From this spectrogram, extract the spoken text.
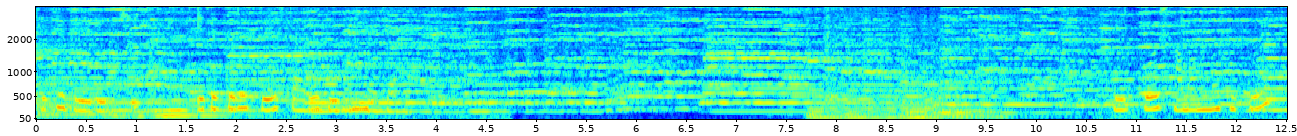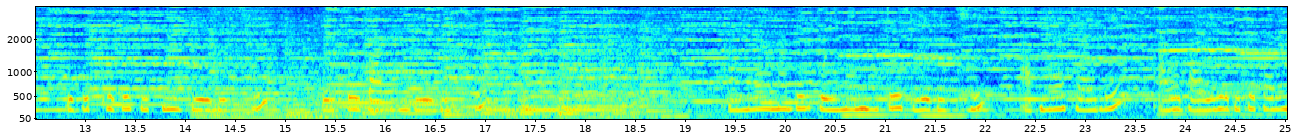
থেকে দিয়ে দিচ্ছি। এতে করে টেস্ট আরও দ্বিগুণ হয়ে যাবে। এরপর সামান্য কিছু উপর থেকে কিশমিশ দিয়ে দিচ্ছি। এরপর বাদাম দিয়ে দিচ্ছি। আমরা আমাদের পরিমাণ মতো দিয়ে দিচ্ছি। আপনারা চাইলে আরও বাড়িয়ে দিতে পারেন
